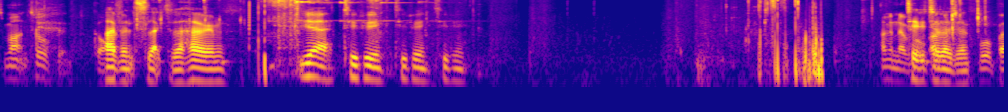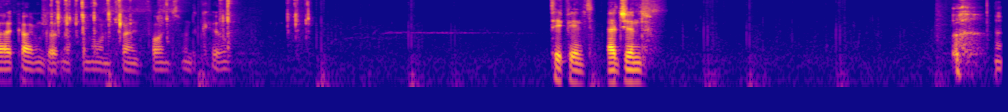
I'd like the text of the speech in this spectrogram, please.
It's Martin talking. I haven't selected a home. Yeah, TP, TP, TP. I'm gonna TP walk, back, walk back. I haven't got nothing. I want to try and find someone to kill. TP into legend. No.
